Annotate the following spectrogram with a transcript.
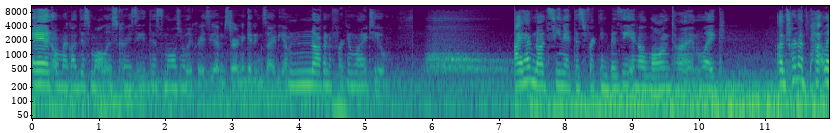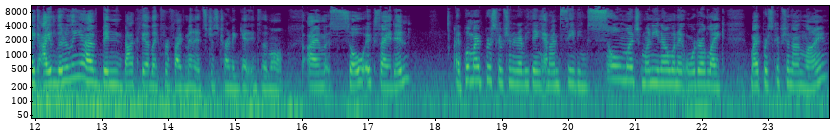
And oh my god, this mall is crazy. This mall is really crazy. I'm starting to get anxiety. I'm not gonna freaking lie to you. I have not seen it this freaking busy in a long time. Like, I'm trying to pat, like, I literally have been back there like for five minutes just trying to get into the mall. I'm so excited. I put my prescription and everything and I'm saving so much money now when I order like my prescription online.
